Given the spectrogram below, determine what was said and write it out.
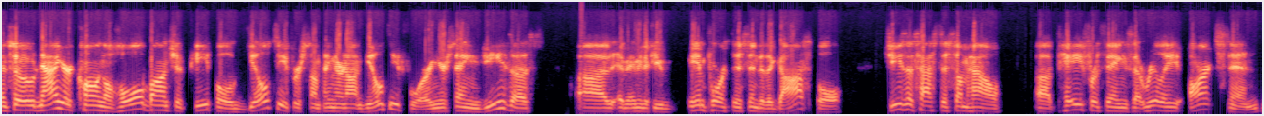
And so now you're calling a whole bunch of people guilty for something they're not guilty for, and you're saying Jesus. Uh, I mean, if you import this into the gospel, Jesus has to somehow uh, pay for things that really aren't sin.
